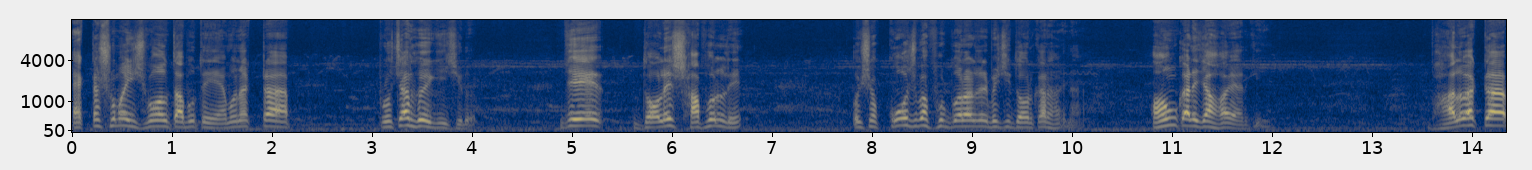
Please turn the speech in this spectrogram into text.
একটা সময় ইসমল তাবুতে এমন একটা প্রচার হয়ে গিয়েছিল যে দলের সাফল্যে ওইসব কোচ বা ফুটবলারের বেশি দরকার হয় না। অহংকারে যা হয় আর কি। ভালো একটা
